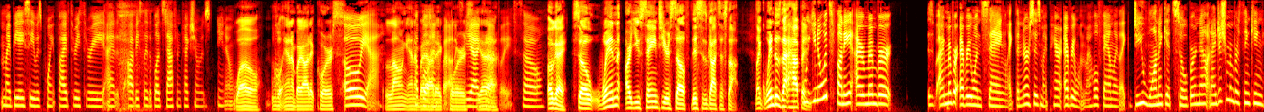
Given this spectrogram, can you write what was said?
my BAC was 0.533. I had obviously the blood staph infection was you know Whoa. Little antibiotic course. oh yeah Long antibiotic course. Yeah, exactly. So Okay. So when are you saying to yourself, this has got to stop? Like, when does that happen? Well, you know what's funny? I remember I remember everyone saying, like the nurses, my parent, everyone, my whole family, like, do you want to get sober now? And I just remember thinking,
